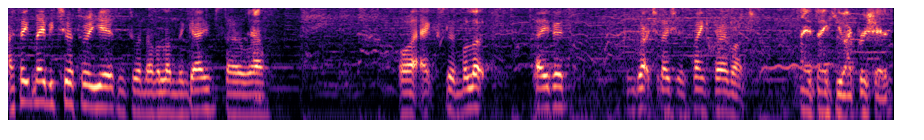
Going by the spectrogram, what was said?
I think maybe two or three years into another London game. So, uh, all right, excellent. Well, look, David, congratulations. Thank you very much. Hey, thank you. I appreciate it.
